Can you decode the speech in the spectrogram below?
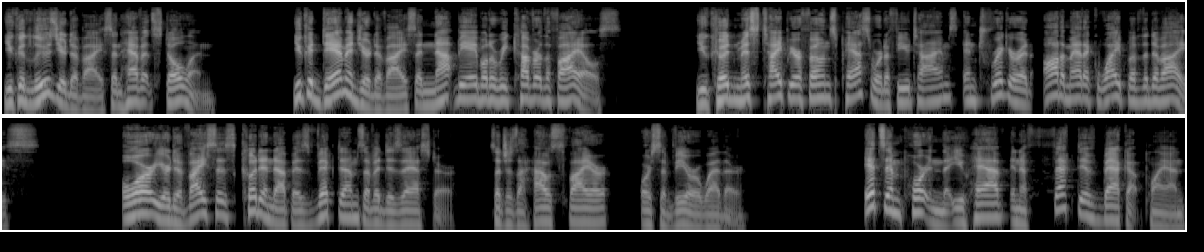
You could lose your device and have it stolen. You could damage your device and not be able to recover the files. You could mistype your phone's password a few times and trigger an automatic wipe of the device. Or your devices could end up as victims of a disaster, such as a house fire or severe weather. It's important that you have an effective backup plan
